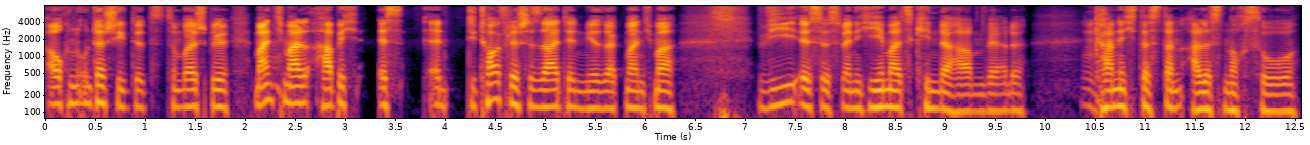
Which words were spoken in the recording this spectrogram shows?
auch ein Unterschied jetzt zum Beispiel, manchmal habe ich es, äh, die teuflische Seite in mir sagt manchmal, wie ist es, wenn ich jemals Kinder haben werde? Kann ich das dann alles noch so,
